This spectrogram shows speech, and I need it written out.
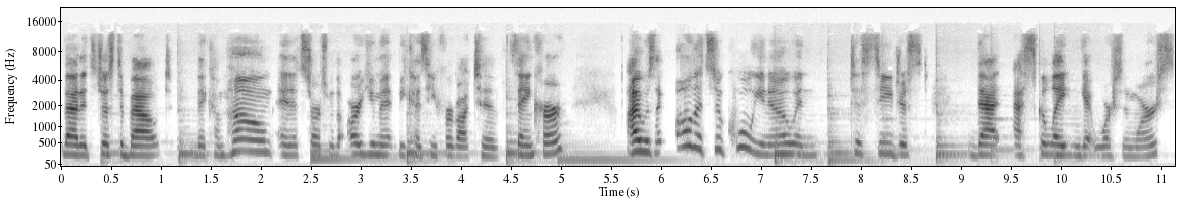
that it's just about they come home and it starts with an argument because he forgot to thank her. I was like, "Oh, that's so cool," you know, and to see just that escalate and get worse and worse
